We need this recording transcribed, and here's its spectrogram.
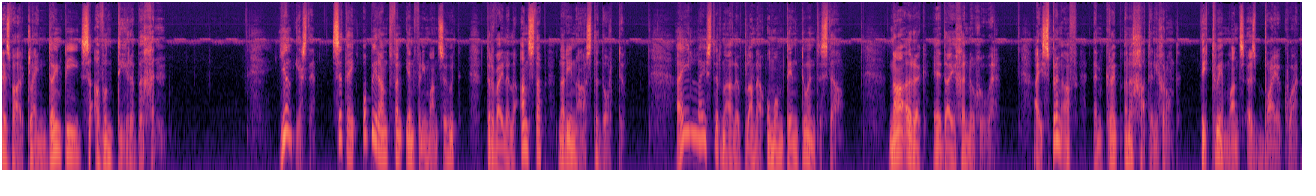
is waar klein duimpie se avonture begin. Heel eerste sit hy op die rand van een van die man se hoed terwyl hulle aanstap na die naaste dorp toe. Hy luister na hulle planne om hom tentoon te stel. Na 'n ruk het hy genoeg gehoor. Hy spring af en kruip in 'n gat in die grond. Die twee mans is baie kwaad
